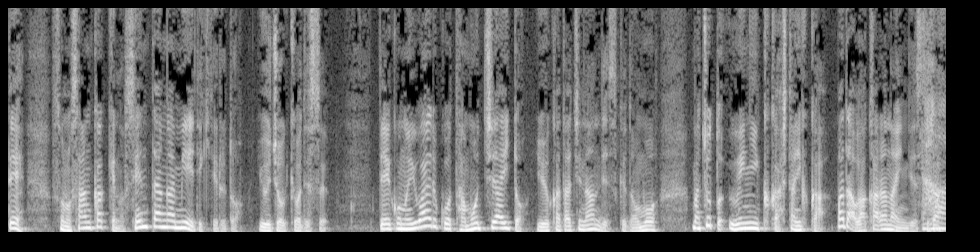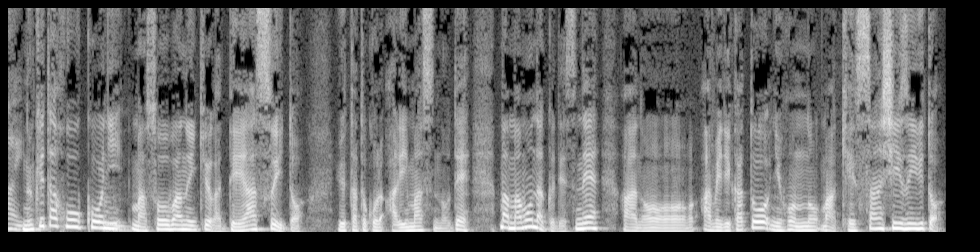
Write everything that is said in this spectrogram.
て、その三角形の先端が見えてきているという状況です。で、このいわゆるこう保ち合いという形なんですけども、まあちょっと上に行くか下に行くか、まだわからないんですが、はい、抜けた方向に、まあ相場の勢いが出やすいといったところありますので、まあ間もなくですね、あの、アメリカと日本の、まあ決算シーズン入りと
